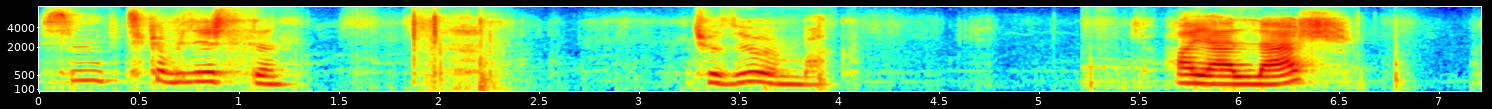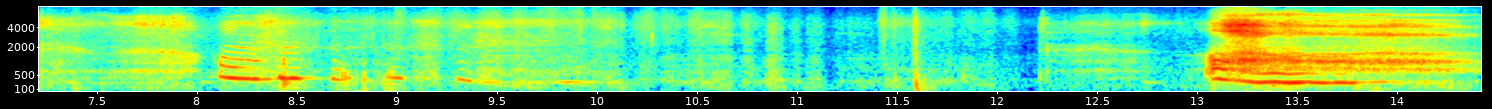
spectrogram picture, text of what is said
Şimdi çıkabilirsin. Çözüyorum bak. Hayaller. Ah.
